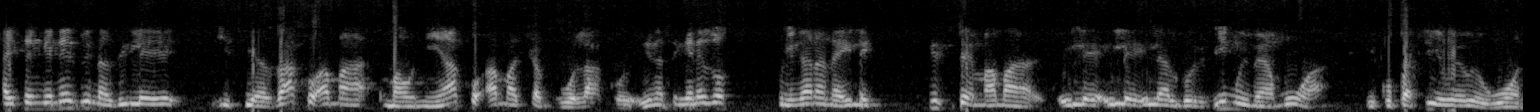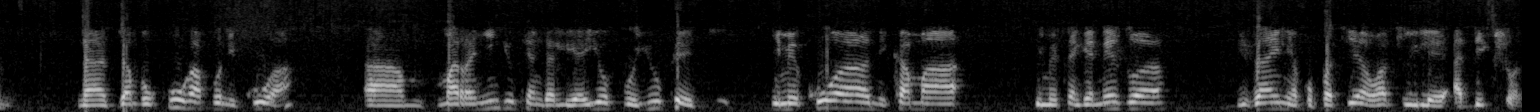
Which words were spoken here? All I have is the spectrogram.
haitengenezwi na zile hisia zako ama maoni yako ama chaguo lako. Inatengenezwa kulingana na ile system ama ile ile ile algorithimu imeamua ikupatie wewe uone, na jambo kuu hapo ni kuwa um, mara nyingi ukiangalia hiyo For You page imekuwa ni kama imetengenezwa design ya kupatia watu ile addiction.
